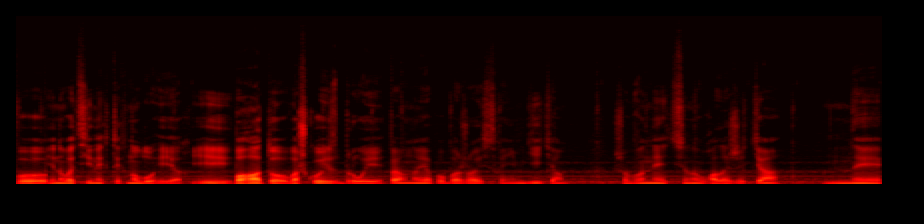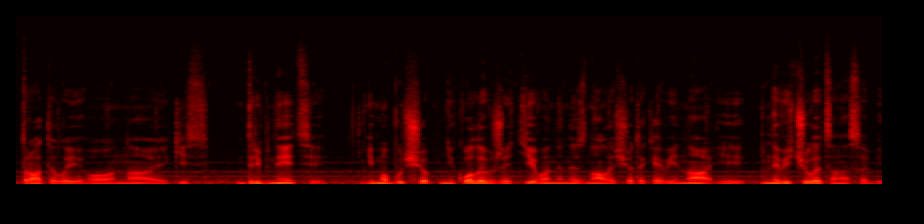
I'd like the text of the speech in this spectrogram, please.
в інноваційних технологіях і багато важкої зброї. Певно, я побажаю своїм дітям, щоб вони цінували життя, не тратили його на якісь дрібниці. І, мабуть, щоб ніколи в житті вони не знали, що таке війна, і не відчули це на собі.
